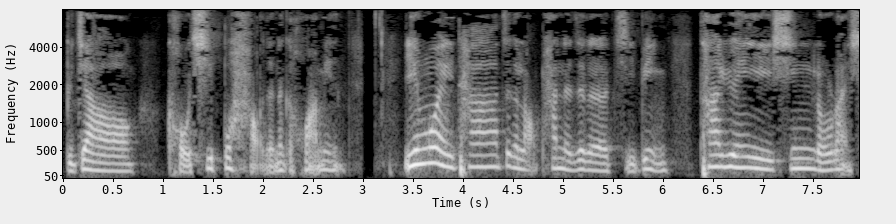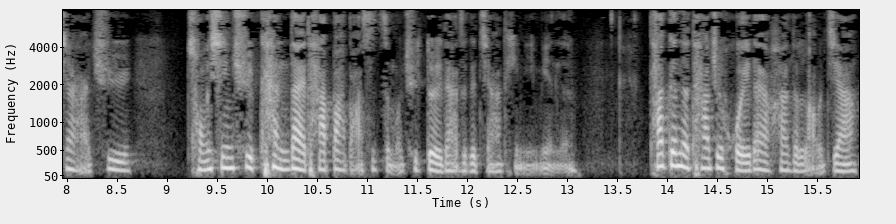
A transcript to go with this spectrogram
比较口气不好的那个画面。因为他这个老潘的这个疾病，他愿意心柔软下来，去重新去看待他爸爸是怎么去对待这个家庭里面的。他跟着他去回到他的老家，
